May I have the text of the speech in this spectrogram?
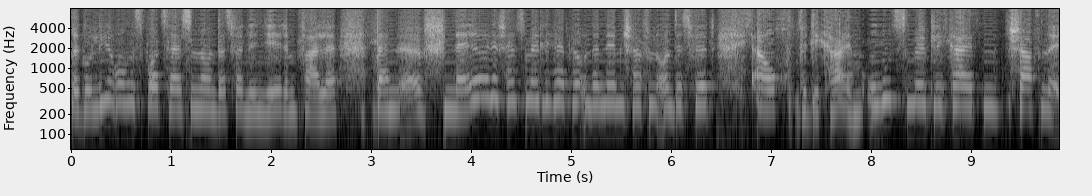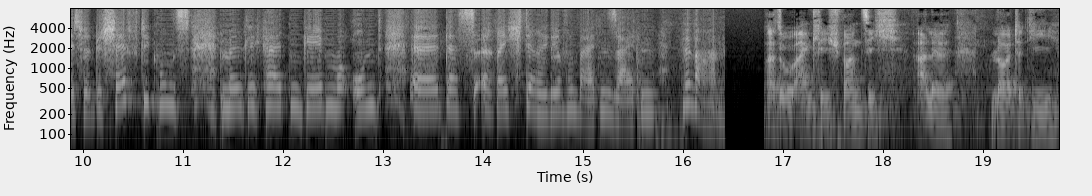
Regulierungsprozessen und das wird in jedem Falle dann äh, schnell Geschäftsmöglichkeiten für Unternehmen schaffen und es wird auch für die KMUs Möglichkeiten schaffen. Es wird Beschäftigungsmöglichkeiten geben und äh, das Recht der Regelung von beiden Seiten bewahren. Also eigentlich waren sich alle Leute, die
